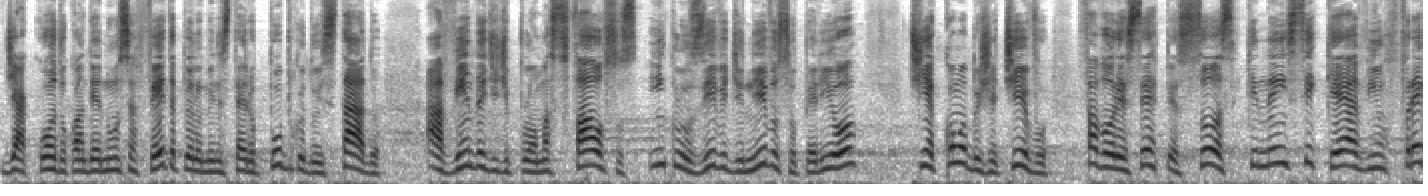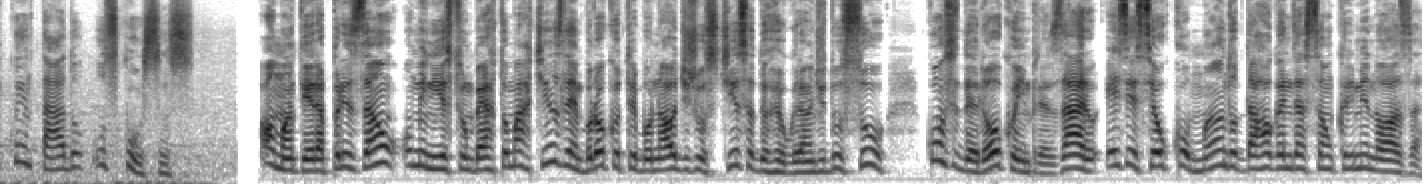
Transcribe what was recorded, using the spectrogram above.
De acordo com a denúncia feita pelo Ministério Público do Estado, a venda de diplomas falsos, inclusive de nível superior, tinha como objetivo favorecer pessoas que nem sequer haviam frequentado os cursos. Ao manter a prisão, o ministro Humberto Martins lembrou que o Tribunal de Justiça do Rio Grande do Sul considerou que o empresário exerceu o comando da organização criminosa,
